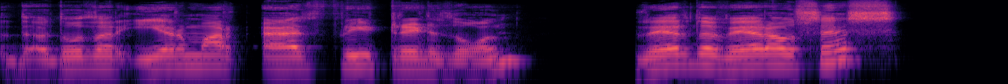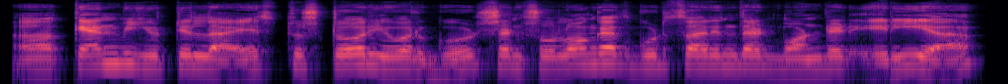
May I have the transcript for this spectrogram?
those are earmarked as free trade zone, where the warehouses uh, can be utilized to store your goods, and so long as goods are in that bonded area,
